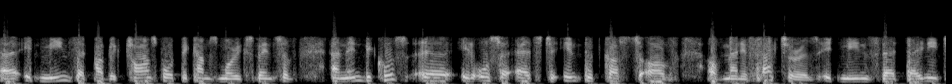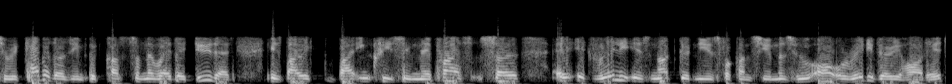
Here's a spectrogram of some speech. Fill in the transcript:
Uh, it means that public transport becomes more expensive, and then because uh, it also adds to input costs of, of manufacturers, it means that they need to recover those input costs, and the way they do that is by, by increasing their prices. So it really is not good news for consumers who are already very hard hit.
